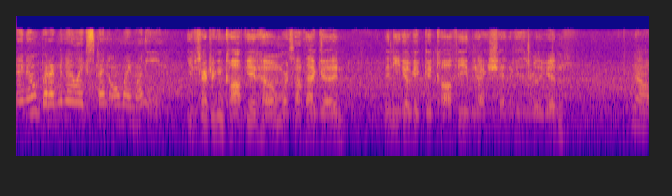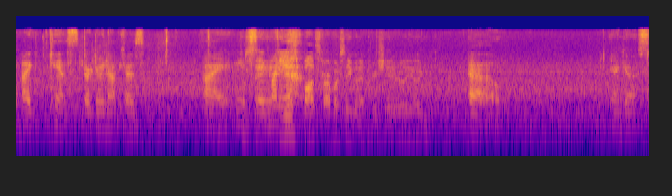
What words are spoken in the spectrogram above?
I know, but I'm gonna like spend all my money. You start drinking coffee at home where it's not that good, then you go get good coffee, then you're like, shit, like, this is really good. No, I can't start doing that because I need I'm to saying, save money. If you just bought Starbucks, so you wouldn't appreciate it really. Like. Oh. I guess.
